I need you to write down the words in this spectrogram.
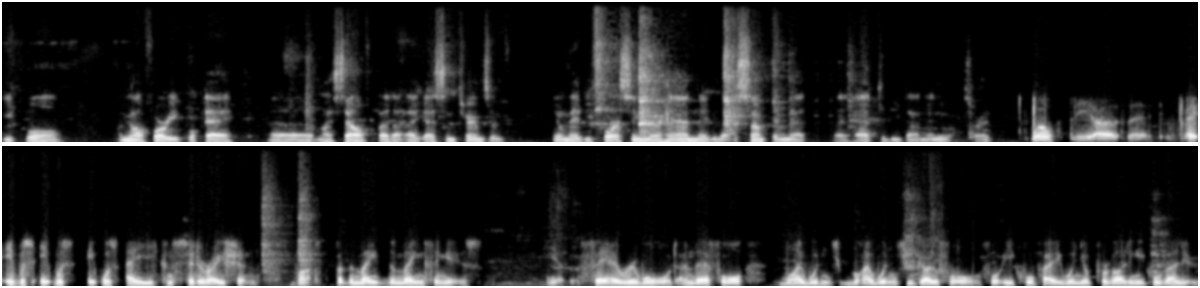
equal, I'm all for equal pay uh, myself, but I, I, guess in terms of you know maybe forcing their hand, maybe that was something that, that had to be done anyways, right? Well, the, uh, it was it was it was a consideration, but but the main the main thing is know, fair reward, and therefore why wouldn't you, why wouldn't you go for, for equal pay when you're providing equal value?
